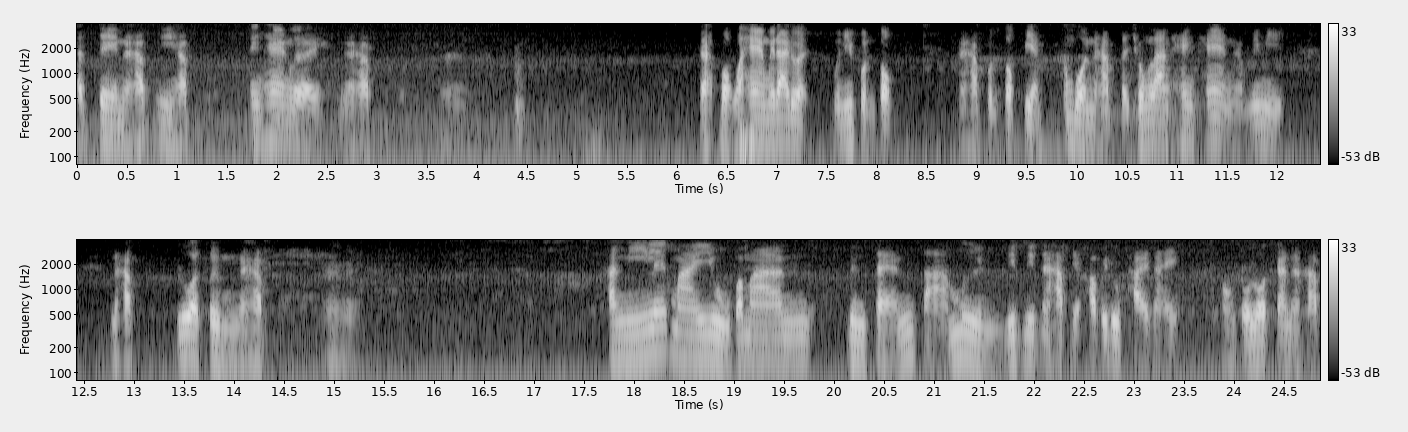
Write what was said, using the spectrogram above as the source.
ชัดเจนนะครับนี่ครับ แห้งๆเลยนะครับจะบอกว่าแห้งไม่ได้ด้วย วันนี้ฝนตก นะครับฝนตกเปียกข้างบนนะครับ แต่ช่วงล่างแห้งๆนะครับไม่มีนะครับรั่วซึมนะครับอ่าคันนี้เลขไม้อยู่ประมาณ1นึ่งแสนสามหมื่นนิดนะครับ เดี๋ยวเข้าไปดูภายในของตัวรถกันนะครับ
